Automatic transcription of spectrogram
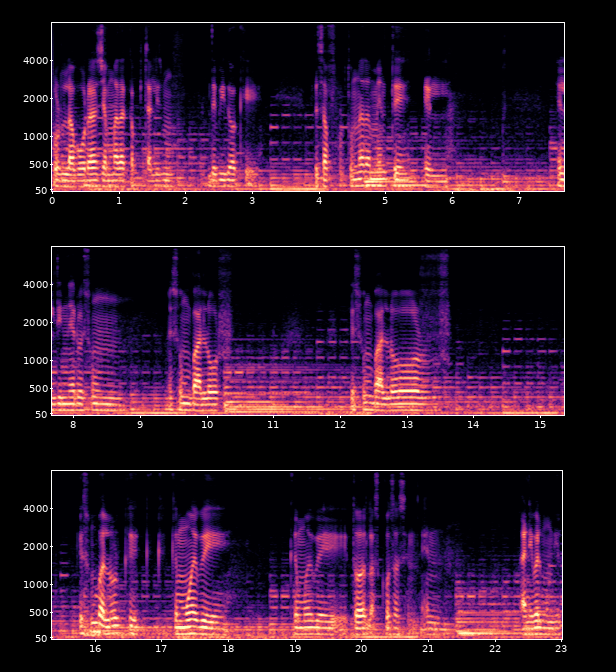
por la llamada capitalismo, debido a que desafortunadamente el, el dinero es un, es un valor, es un valor, es un valor que, que mueve que mueve todas las cosas en, a nivel mundial.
